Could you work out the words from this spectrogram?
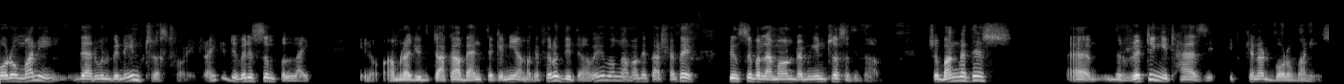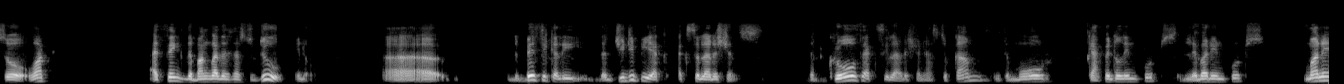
borrow money, there will be an interest for it, right? It is very simple. Like, you know, আমরা যদি টাকা ব্যাংক থেকে নিয়ে আমাকে ফেরত দিতে হবে এবং আমাকে তার সাথে প্রিন্সিপাল অ্যামাউন্ট আমি ইন্টারেস্ট দিতে হবে সো বাংলাদেশ the rating it has, it, it, cannot borrow money. So what I think the Bangladesh has to do, you know, uh, basically the GDP accelerations that growth acceleration has to come with more capital inputs, labor inputs. মানে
